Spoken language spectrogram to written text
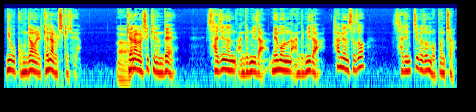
미국 공장을 견학을 시켜줘요. 어. 견학을 시키는데 사진은 안 됩니다. 메모는 안 됩니다. 하면서도 사진 찍어도 못 본 척,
